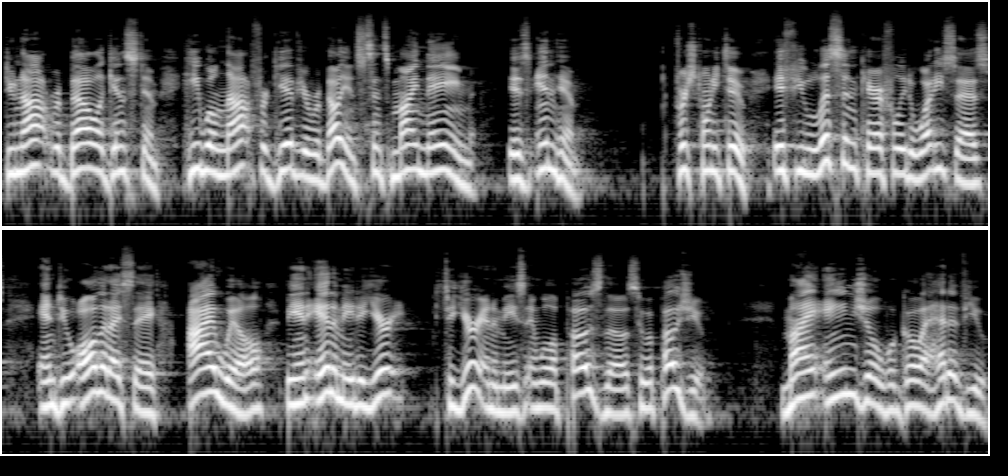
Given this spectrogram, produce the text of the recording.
Do not rebel against him. He will not forgive your rebellion, since my name is in him. Verse 22 If you listen carefully to what he says and do all that I say, I will be an enemy to your, to your enemies and will oppose those who oppose you. My angel will go ahead of you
